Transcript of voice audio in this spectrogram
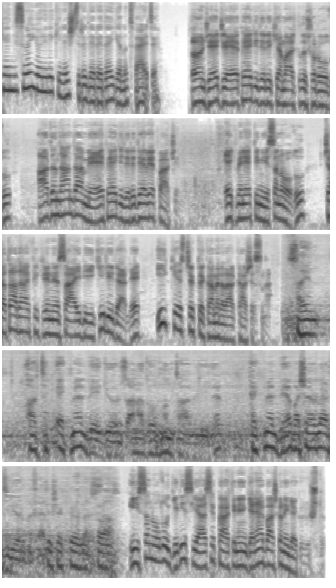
kendisine yönelik eleştirilere de yanıt verdi. Önce CHP lideri Kemal Kılıçdaroğlu, ardından da MHP lideri Devlet Bahçeli. Ekmelettin İhsanoğlu, çatı aday fikrinin sahibi iki liderle ilk kez çıktı kameralar karşısına. Sayın artık Ekmel Bey diyoruz Anadolu'nun tabiriyle. Ekmel Bey'e başarılar diliyorum efendim. Teşekkür ederim. Sağ olun. İhsanoğlu 7 siyasi partinin genel başkanıyla görüştü.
